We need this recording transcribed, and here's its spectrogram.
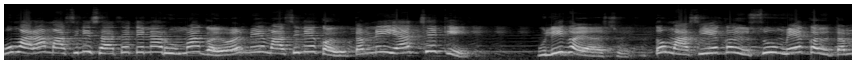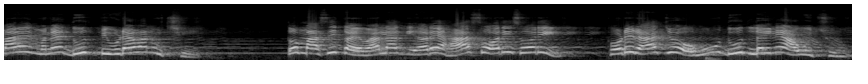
હું મારા માસીની સાથે તેના રૂમમાં ગયો અને મેં માસીને કહ્યું, તમને યાદ છે કે ભૂલી ગયા છો? તો માસીએ કહ્યું, શું મેં કહ્યું, તમારે મને દૂધ પીવડાવવાનું છે? તો માસી કહેવા લાગી, અરે હા સોરી સોરી થોડી રાહ જો હું દૂધ લઈને આવું છું.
